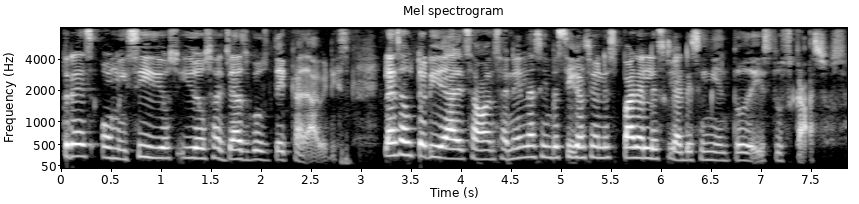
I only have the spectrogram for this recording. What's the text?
tres homicidios y dos hallazgos de cadáveres. Las autoridades avanzan en las investigaciones para el esclarecimiento de estos casos.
